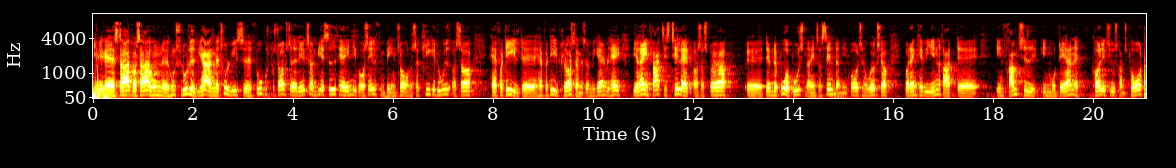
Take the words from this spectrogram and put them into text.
Jamen, jeg kan starte, hvor Sara hun, øh, hun sluttede. Vi har naturligvis øh, fokus på stoppesteder. Det er jo ikke sådan, at vi har siddet herinde i vores elfenbentårn og så kigget ud og så have fordelt, øh, have fordelt klodserne, som vi gerne vil have. Vi har rent faktisk tilladt os at spørge øh, dem, der bruger bussen og interessenterne i forhold til en workshop, hvordan kan vi indrette øh, en fremtid, en moderne kollektiv transport,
